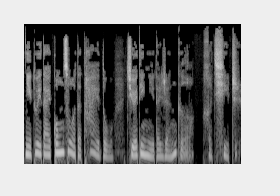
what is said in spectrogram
你对待工作的态度，决定你的人格和气质。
